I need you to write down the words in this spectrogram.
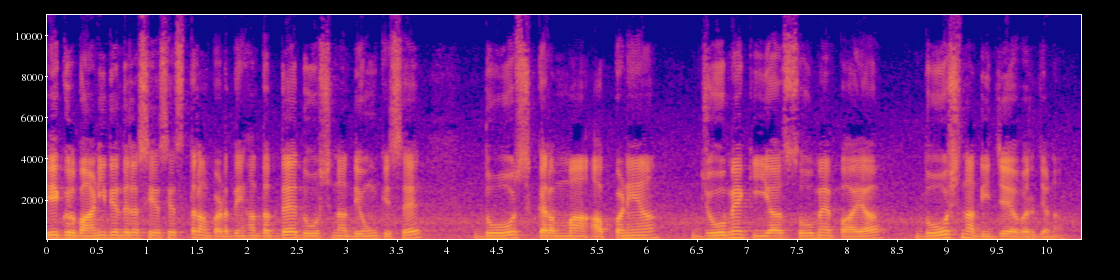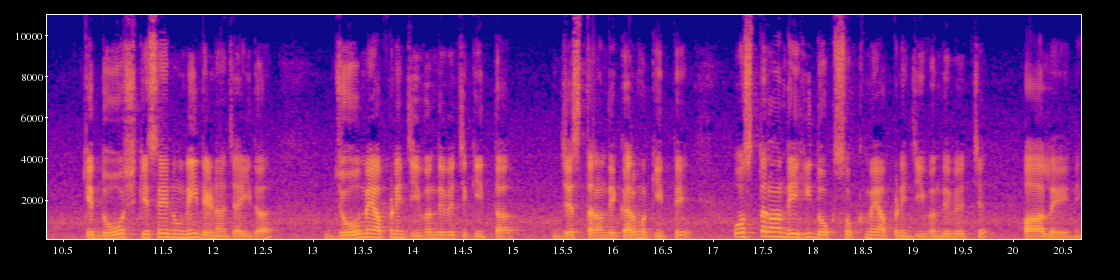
ਇਹ ਗੁਰਬਾਣੀ ਦੇ ਅੰਦਰ ਅਸੀਂ ਅਸੀਂ ਇਸ ਤਰ੍ਹਾਂ ਪੜ੍ਹਦੇ ਹਾਂ, ਦੱਦੇ ਦੋਸ਼ ਨਾ ਦਿਉ ਕਿਸੇ, ਦੋਸ਼ ਕਰਮਾਂ ਆਪਣਿਆਂ, ਜੋ ਮੈਂ ਕੀਆ ਸੋ ਮੈਂ ਪਾਇਆ, ਦੋਸ਼ ਨਾ ਦੀਜੇ ਅਵਰਜਣਾ ਕਿ ਦੋਸ਼ ਕਿਸੇ ਨੂੰ ਨਹੀਂ ਦੇਣਾ ਚਾਹੀਦਾ ਜੋ ਮੈਂ ਆਪਣੇ ਜੀਵਨ ਦੇ ਵਿੱਚ ਕੀਤਾ, ਜਿਸ ਤਰ੍ਹਾਂ ਦੇ ਕਰਮ ਕੀਤੇ, ਉਸ ਤਰ੍ਹਾਂ ਦੇ ਹੀ ਦੁੱਖ ਸੁੱਖ ਮੈਂ ਆਪਣੇ ਜੀਵਨ ਦੇ ਵਿੱਚ ਪਾ ਲਏ ਨੇ।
